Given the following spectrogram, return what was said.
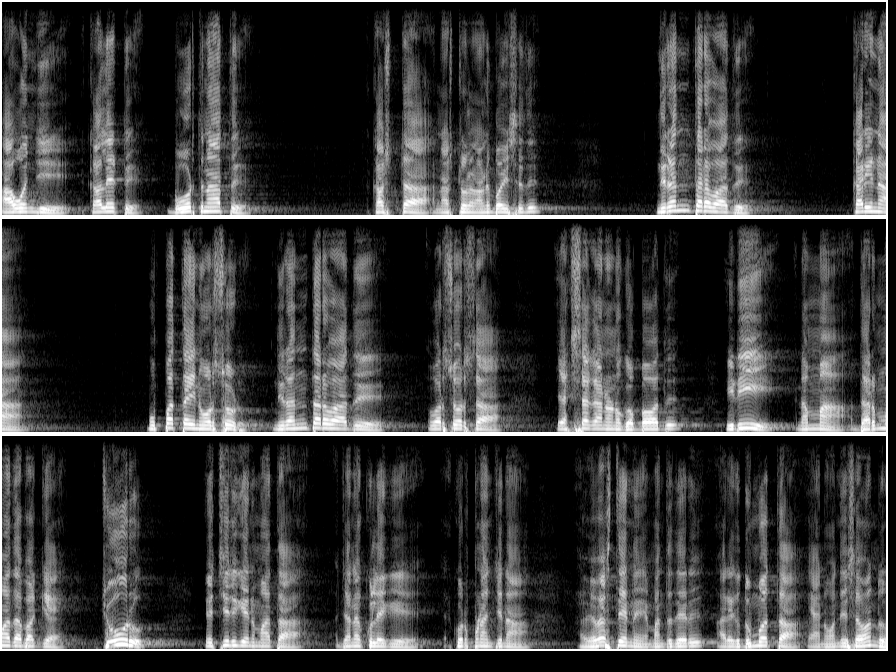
ಆ ಒಂಜಿ ಕಲೆಟ್ ಬೋರ್ತನಾತ್ ಕಷ್ಟ ನಷ್ಟಗಳನ್ನು ಅನುಭವಿಸಿದೆ. ನಿರಂತರವಾದ ಕರಿನ ಮುಪ್ಪತ್ತೈದು ವರ್ಷೋಡು ನಿರಂತರವಾದ ವರ್ಷ ವರ್ಷ ಯಕ್ಷಗಾನನು ಗೊಬ್ಬವಾದ. ಇಡೀ ನಮ್ಮ ಧರ್ಮದ ಬಗ್ಗೆ ಚೂರು ಎಚ್ಚರಿಕೆಯನ್ನು ಮಾತ ಜನಕುಲೆಗೆ ಕುರ್ಪಣಂಚಿನ ವ್ಯವಸ್ಥೆಯನ್ನು ಮಂತದೇರು ಅರೆಗೆ ದುಂಬತ್ತ ಯಾನು ಒಂದಿಸ ಒಂದು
